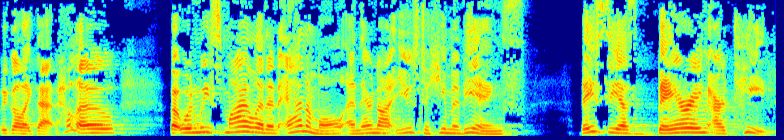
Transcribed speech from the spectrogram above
We go like that, hello. But when we smile at an animal and they're not used to human beings, they see us baring our teeth.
